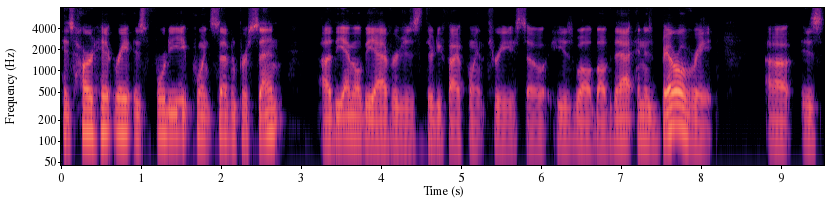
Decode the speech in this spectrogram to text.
his hard hit rate is 48.7%. Uh, the MLB average is 35.3, so he is well above that. And his barrel rate uh, is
